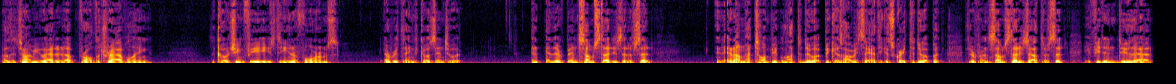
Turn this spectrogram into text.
By the time you add it up for all the traveling, the coaching fees, the uniforms, everything that goes into it. And, and there have been some studies that have said, and, and I'm not telling people not to do it because obviously I think it's great to do it, but there have been some studies out there that said if you didn't do that,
